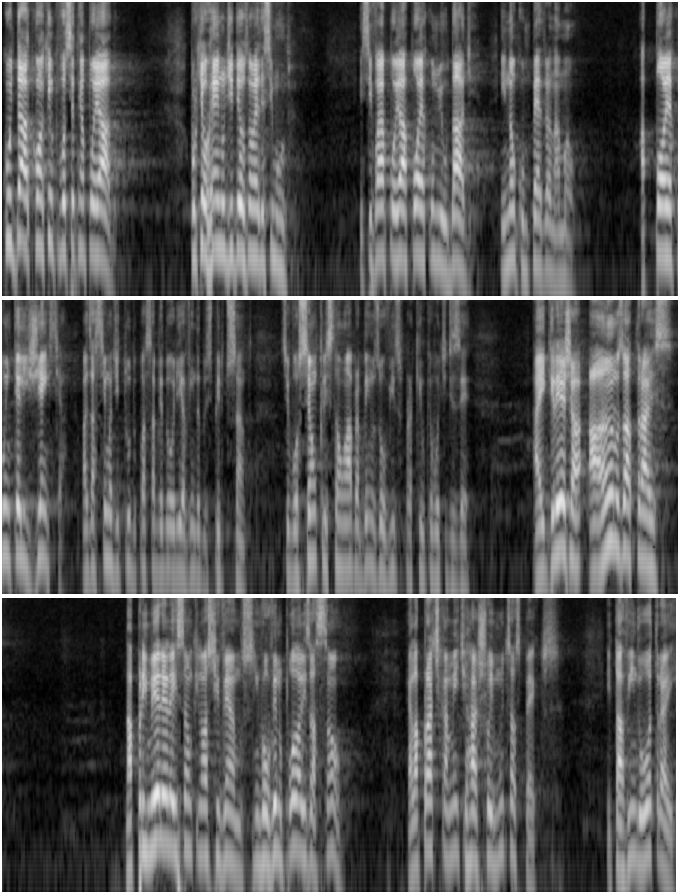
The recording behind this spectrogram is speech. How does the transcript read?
Cuidado com aquilo que você tem apoiado, porque o reino de Deus não é desse mundo. E se vai apoiar, apoia com humildade e não com pedra na mão. Apoia com inteligência, mas acima de tudo com a sabedoria vinda do Espírito Santo. Se você é um cristão, abra bem os ouvidos para aquilo que eu vou te dizer. A igreja, há anos atrás, na primeira eleição que nós tivemos, envolvendo polarização, ela praticamente rachou em muitos aspectos. E está vindo outra aí.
